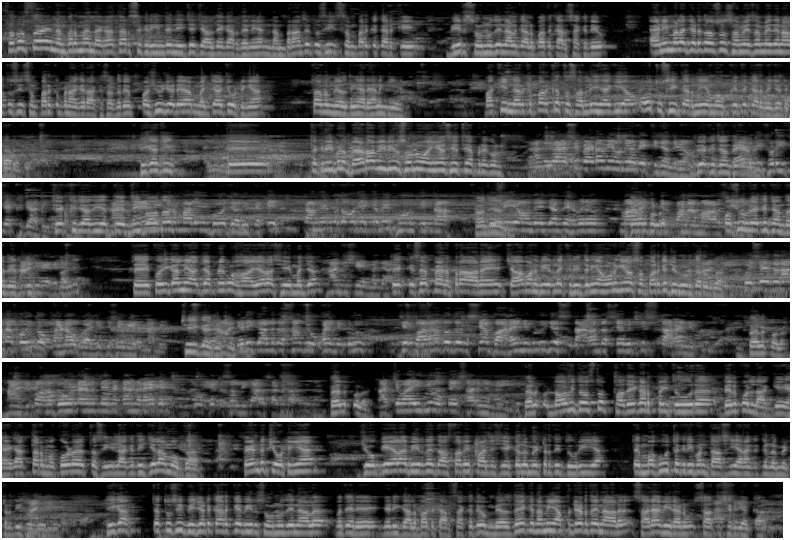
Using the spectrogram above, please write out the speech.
ਸੋ ਦੋਸਤੋ ਇਹ ਨੰਬਰ ਮੈਂ ਲਗਾਤਾਰ ਸਕਰੀਨ ਦੇ ਨੀਚੇ ਚੱਲਦੇ ਕਰ ਦਿੰਦੇ ਆ ਨੰਬਰਾਂ ਤੇ ਤੁਸੀਂ ਸੰਪਰਕ ਕਰਕੇ ਵੀਰ ਸੋਨੂ ਦੇ ਨਾਲ ਗੱਲਬਾਤ ਕਰ ਸਕਦੇ ਹੋ। ਐਨੀਮਲ ਆ ਜਿਹੜੇ ਦੋਸਤੋ ਸਮੇਂ-ਸਮੇਂ ਦੇ ਨਾਲ ਤੁਸੀਂ ਸੰਪਰਕ ਬਣਾ ਕੇ ਰੱਖ ਸਕਦੇ ਹੋ। ਪਸ਼ੂ ਜਿਹੜੇ ਆ ਮੱਝਾਂ ਝੋਟੀਆਂ ਤੁਹਾਨੂੰ ਮਿਲਦੀਆਂ ਰਹਿਣਗੀਆਂ। ਬਾਕੀ ਨਰਕ ਪਰਖ ਤਸੱਲੀ ਹੈਗੀ ਆ ਉਹ ਤੁਸੀਂ ਕਰਨੀ ਹੈ ਮੌਕੇ ਤੇ ਘਰ ਵਿਜ਼ਿਟ ਕਰਕੇ। ਠੀਕ ਹੈ ਜੀ? ਤੇ ਤਕਰੀਬਨ ਬਹਿੜਾ ਵੀ ਵੀਰ ਸੋਨੂੰ ਆਈਆਂ ਸੀ ਇੱਥੇ ਆਪਣੇ ਕੋਲ। ਹਾਂਜੀ ਵੈਸੇ ਬੈੜਾ ਵੀ ਆਉਂਦੀਆਂ ਵੇਖ ਜਾਂਦੀਆਂ। ਵਿਕ ਜਾਂਦੀਆਂ ਬੈੜ। ਦੀ ਥੋੜੀ ਤਿੱਖ ਜਿਆਦੀ। ਤਿੱਖ ਜਿਆਦੀ ਹੈ ਤੇਜ਼ੀ ਬਹੁਤ ਆ। ਮਾਲੀ ਦੀ ਬਹੁਤ ਜਿਆਦੀ ਤਿੱਖੀ। ਤੁਹਾਨੂੰ ਇੱਕ ਦੋ ਵਾਰੀ ਅੱਗੇ ਵੀ ਫੋਨ ਕੀਤਾ। ਹਾਂਜੀ, ਤੁਸੀਂ ਆਉਂਦੇ ਜਾਂਦੇ ਫਿਰ ਮਹਾਰਾਜ ਦੀ ਬਿਲਕੁਲ। ਕਿਰਪਾ ਨਾਲ ਮਾਲ ਪਸ਼ੂ ਵੇਖ ਜਾਂਦਾ ਵੀਰ ਹਾਂਜੀ, ਜੀ। ਵੇਖ ਜਾਂਦਾ। ਹਾਂਜੀ। ਤੇ ਕੋਈ ਗੱਲ ਨਹੀਂ ਅੱਜ ਆਪਣੇ ਕੋਲ ਹਾਜ਼ਰ ਆ 6 ਮੱਝਾਂ। ਹਾਂਜੀ 6 ਮਜਾ ਤੇ ਕਿਸੇ ਭੈਣ ਭਰਾ ਨੇ ਚਾਹਵਾਨ ਵੀਰ ਨੇ ਖਰੀਦਣੀਆਂ ਹੋਣਗੀਆਂ ਉਹ ਸੰਪਰਕ ਜ਼ਰੂਰ ਕਰੂਗਾ। ਕਿਸੇ ਤਰ੍ਹਾਂ ਦਾ ਕੋਈ ਧੋਖਾ ਨਾ ਹੋਊਗਾ ਜੀ ਕਿਸੇ ਵੀਰ ਨਾਲ ਵੀ। ਠੀਕ ਹੈ ਜੀ ਠੀਕ ਜਿਹੜੀ ਗੱਲ ਦੱਸਾਂਗੇ ਉਹ ਹੀ ਨਿਕਲੂ। ਜੇ 12 ਤੋਂ ਦੱਸਿਆ 12 ਹੀ ਨਿਕਲੂ ਜੇ 17 ਦੱਸਿਆ ਵੀਰ ਜੀ 17 ਹੀ ਨਿਕਲੂਗਾ। ਬਿਲਕੁਲ। ਹਾਂਜੀ ਭਾਵੇਂ ਦੋ ਟਾਈਮ ਤਿੰਨ ਟਾਈਮ ਰਹਿ ਕੇ ਹੋ ਕੇ ਤਸੱਲੀ ਕਰ ਸਕਦਾ ਬਿਲਕੁਲ। ਹਾਂ ਚਵਾਈ ਦੀ ਹੋ ਕੇ ਸਾਰੀਆਂ ਮੀਂਹ ਬਿਲਕੁਲ। ਲਓ ਵੀ ਦੋਸਤੋ ਫਤਿਹਗੜ੍ਹ ਪੈਤੂਰ ਬਿਲਕੁਲ ਲਾਗੇ ਹੈਗਾ ਧਰਮਕੋਟ ਤਹਿਸੀਲ ਲੱਗਦੀ ਜ਼ਿਲ੍ਹਾ ਮੋਗਾ। ਪਿੰਡ ਚੋਟੀਆਂ ਜੋਗੇ ਵਾਲਾ ਵੀਰ ਨੇ ਦੱਸਤਾ ਵੀ 5-6 ਕਿਲੋਮੀਟਰ ਦੀ ਦੂਰੀ ਆ। ਤੇ ਮਹੂ ਤਕਰੀਬਨ 10-11 ਕਿਲੋਮੀਟਰ ਦੀ ਹੋਵੇਗੀ ਠੀਕ ਆ? ਤੇ ਤੁਸੀਂ ਵਿਜ਼ਿਟ ਕਰਕੇ ਵੀਰ ਸੋਨੂ ਦੇ ਨਾਲ ਵਧੇਰੇ ਜਿਹੜੀ ਗੱਲਬਾਤ ਕਰ ਸਕਦੇ ਹੋ। ਮਿਲਦੇ ਇੱਕ ਨਵੀਂ ਅਪਡੇਟ ਦੇ ਨਾਲ। ਸਾਰਿਆਂ ਵੀਰਾਂ ਨੂੰ ਸਤਿ ਸ਼੍ਰੀ ਅਕਾਲ।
